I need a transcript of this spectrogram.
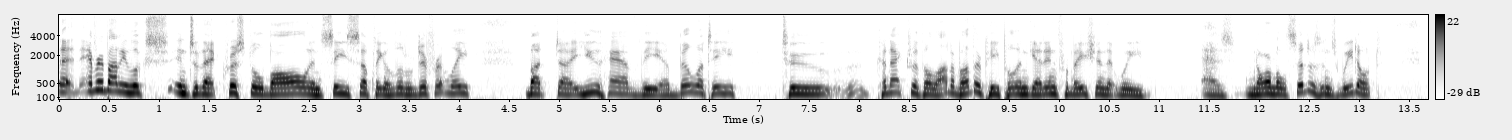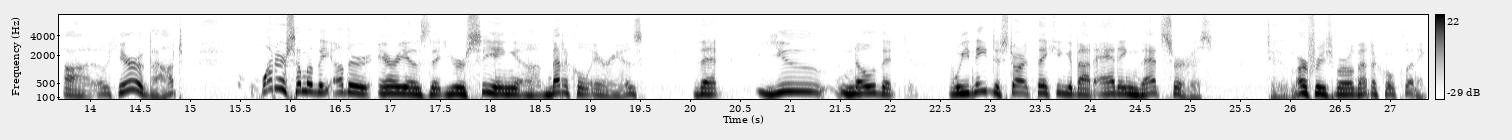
everybody looks into that crystal ball and sees something a little differently. But uh, you have the ability to uh, connect with a lot of other people and get information that we, as normal citizens, we don't uh, hear about. what are some of the other areas that you're seeing, uh, medical areas, that you know that we need to start thinking about adding that service to Murfreesboro Medical Clinic?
